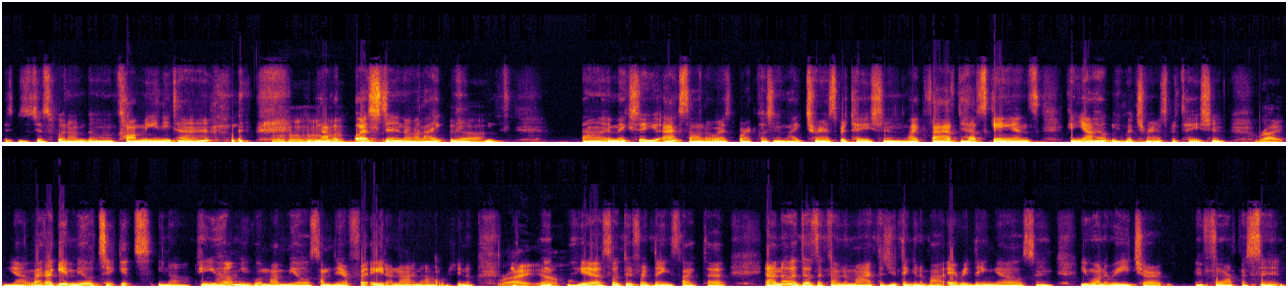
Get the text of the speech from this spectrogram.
this is just what I'm doing. Call me anytime. have a question or like, yeah. Uh, and make sure you ask all the right, right questions like transportation. Like if I have to have scans, can y'all help me with transportation? Right. Yeah. Like I get meal tickets, you know, can you right. help me with my meals? I'm there for eight or nine hours, you know? Right. Yeah. Yeah. So different things like that. And I know it doesn't come to mind because you're thinking about everything else and you want to read your informed consent.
